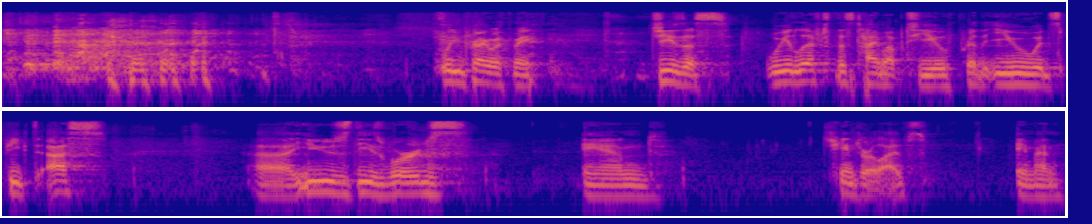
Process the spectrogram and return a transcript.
Will you pray with me? Jesus, we lift this time up to you. Pray that you would speak to us. Uh, use these words and change our lives. Amen.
